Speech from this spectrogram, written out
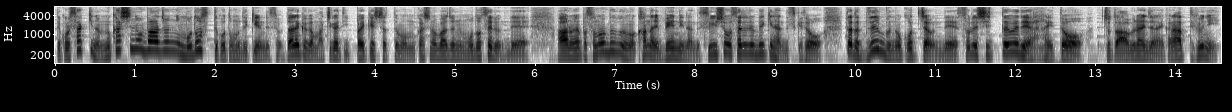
でこれさっきの昔のバージョンに戻すってこともできるんですよ。誰かが間違えていっぱい消しちゃっても昔のバージョンに戻せるんであのやっぱその部分はかなり便利なんで推奨されるべきなんですけどただ全部残っちゃうんでそれ知った上でやらないとちょっと危ないんじゃないかなっていうふうに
